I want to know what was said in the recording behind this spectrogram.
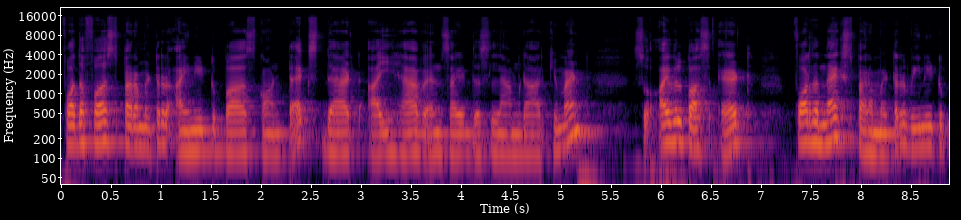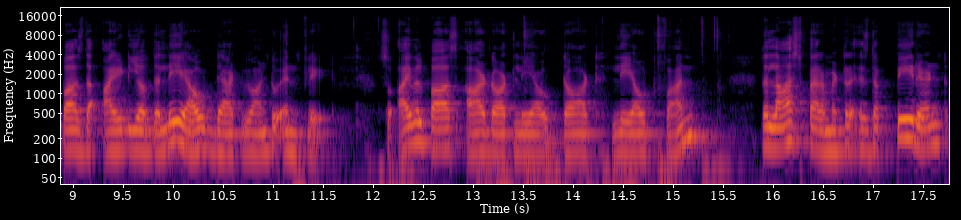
For the first parameter, I need to pass context that I have inside this lambda argument. So I will pass it. For the next parameter, we need to pass the ID of the layout that we want to inflate. So I will pass r.layout.layout1. The last parameter is the parent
